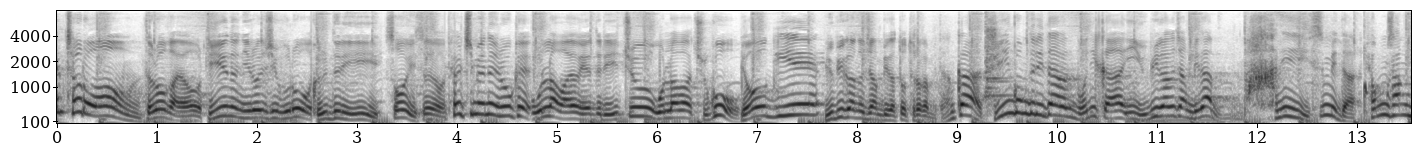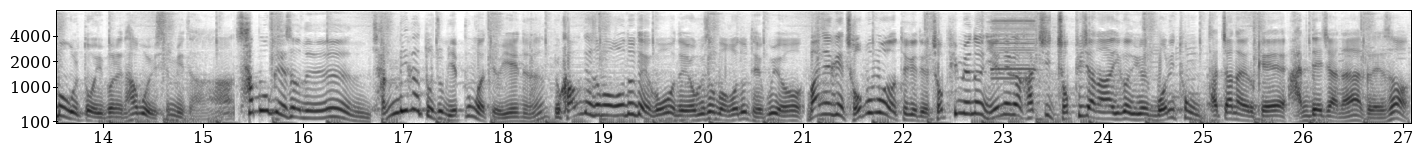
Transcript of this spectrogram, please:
책처럼 들어가요. 뒤에는 이런 식으로 글들이 써 있어요. 펼치면 이렇게 올라와요. 얘들이 쭉 올라와 주고 여기에 유비간호 장비가 또 들어갑니다. 그러니까 주인공들이다 보니까 이 유비간호 장비가 많이 있습니다. 형상복을 또 이번엔 하고 있습니다. 사복에서는 장비가 또 좀 예쁜 것 같아요. 얘는 요 가운데서 먹어도 되고 네, 여기서 먹어도 되고요. 만약에 접으면 어떻게 돼요? 접히면 은 얘네가 같이 접히잖아. 이거, 이거 머리통 닿잖아. 이렇게 안 되잖아. 그래서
